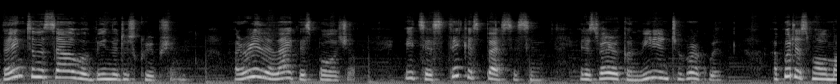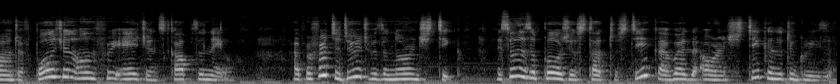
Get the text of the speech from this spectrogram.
The link to the seller will be in the description. I really like this polygel. It's as thick as plasticine. It is very convenient to work with. I put a small amount of polygel on the free edge and sculpt the nail. I prefer to do it with an orange stick. As soon as the polygel starts to stick, I wet the orange stick in the degreaser.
